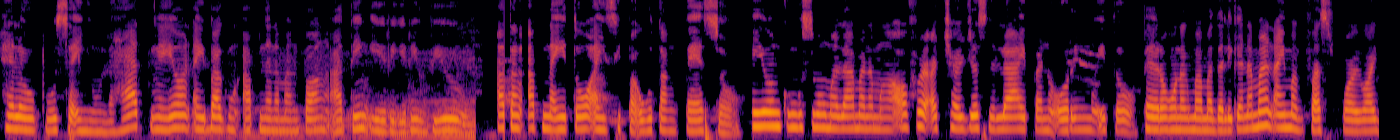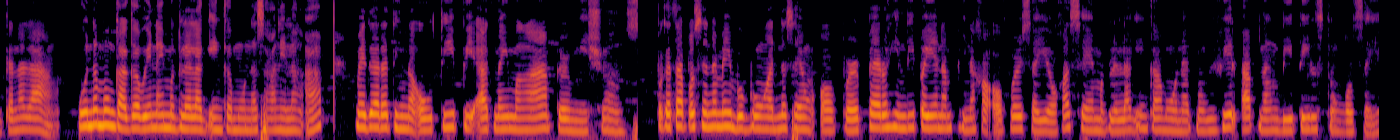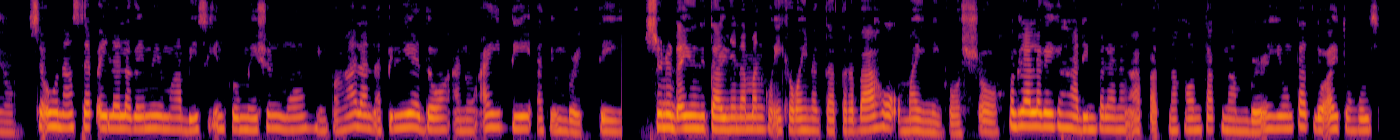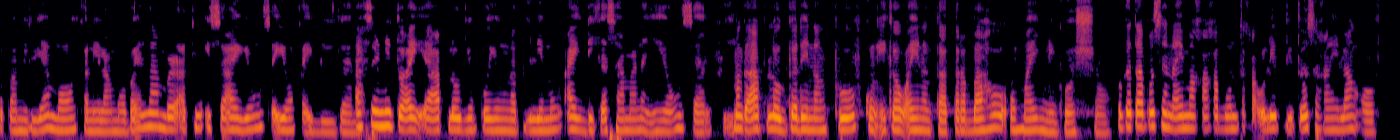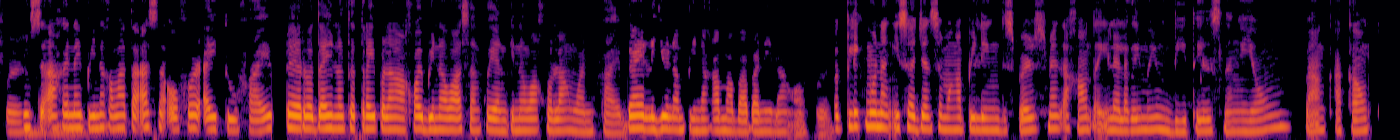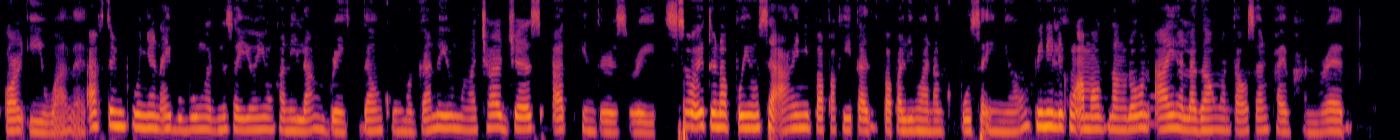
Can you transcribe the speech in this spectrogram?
Hello po sa inyong lahat. Ngayon ay bagong app na naman po ang ating i-review. At ang app na ito ay si Pautang Peso. Ngayon, kung gusto mong malaman ng mga offer at charges nila, ay panoorin mo ito. Pero kung nagmamadali ka naman, ay mag-fast forward ka na lang. Una mong gagawin ay maglalagin ka muna sa kanilang app. May darating na OTP at may mga permissions. Pagkatapos na may bubungad na sa iyong offer, pero hindi pa yan ang pinaka-offer sa iyo kasi maglalagin ka muna at mag-fill up ng details tungkol sa iyo. Sa unang step ay lalagay mo yung mga basic information mo, yung pangalan, apelyido, anong ID, at yung birthday. Sunod ay yung detalye naman kung ikaw ay nagtatrabaho o may negosyo. Maglalagay ka nga din pala ng apat na contact number. Yung tatlo ay tungkol sa pamilya mo, kanilang mobile number, at yung isa ay yung sa iyong kaibigan. After nito ay i-upload niyo po yung napili mong ID kasama ng iyong selfie. Mag-upload ka din ng proof kung ikaw ay nagtatrabaho o may negosyo. Pagkatapos yan ay makakabunta ka ulit dito sa kanilang offer. Yung sa akin ay pinakamataas na offer ay 2.5. Pero dahil nagtatry pa lang ako ay binawasan ko yan, ginawa ko lang 1.5. Dahil yun ang pinakamababa nilang offer. Pag-click mo ng isa dyan sa mga piling disbursement account ay ilalagay mo yung details ng iyong bank account or e-wallet. After po niyan ay bubungad na sa iyo yung kanilang breakdown kung magkano yung mga charges at interest rates. So ito na po yung sa akin ipapakita at papaliwanag ko po sa inyo. Pinili kong amount ng loan ay halagang 1,500.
